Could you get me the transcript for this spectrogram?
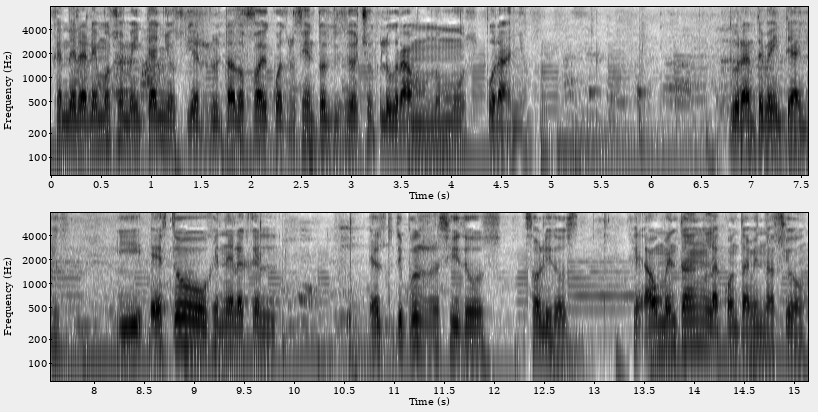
generaremos en 20 años y el resultado fue 418 kilogramos por año durante 20 años. Y esto genera que el, este tipo de residuos sólidos aumentan la contaminación.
